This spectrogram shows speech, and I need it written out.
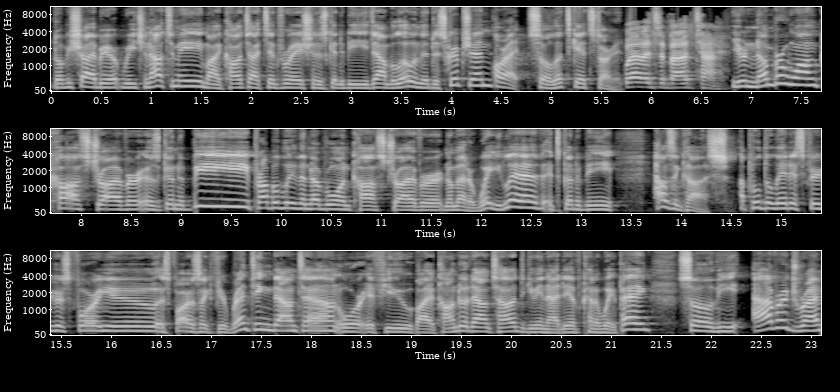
don't be shy about reaching out to me. My contact information is going to be down below in the description. All right, so let's get started. Well, it's about time. Your number one cost driver is going to be probably the number one cost driver no matter where you live. It's going to be housing costs. I pulled the latest figures for you as far as like if you're renting downtown or if you buy a condo downtown to give you an idea of kind of what you're paying. So the average rent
